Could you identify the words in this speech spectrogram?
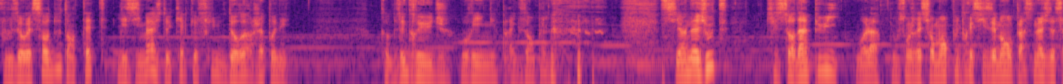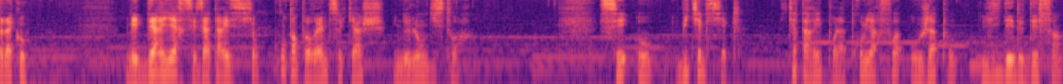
vous aurez sans doute en tête les images de quelques films d'horreur japonais, comme The Grudge ou Ring par exemple. si on ajoute qu'il sort d'un puits. Voilà, vous songerez sûrement plus précisément au personnage de Sadako. Mais derrière ces apparitions contemporaines se cache une longue histoire. C'est au 8e siècle qu'apparaît pour la première fois au Japon l'idée de défunts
